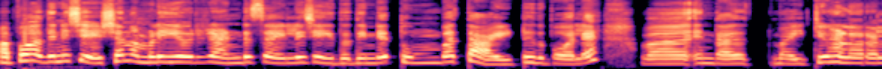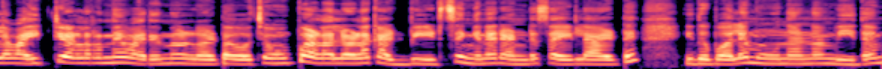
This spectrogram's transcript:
അപ്പോൾ അതിനുശേഷം നമ്മൾ ഈ ഒരു രണ്ട് സൈഡിൽ ചെയ്തതിന്റെ തുമ്പത്തായിട്ട് ഇതുപോലെ എന്താ വൈറ്റ് കളറല്ല വൈറ്റ് കളറെന്നേ വരുന്നുള്ളൂ കേട്ടോ. ചുവപ്പ് കളറിലുള്ള കട്ട് ബീഡ്സ് ഇങ്ങനെ രണ്ട് സൈഡിലായിട്ട് ഇതുപോലെ മൂന്നെണ്ണം വീതം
